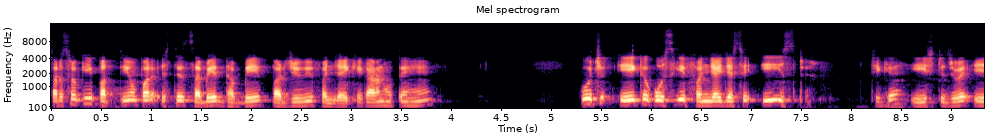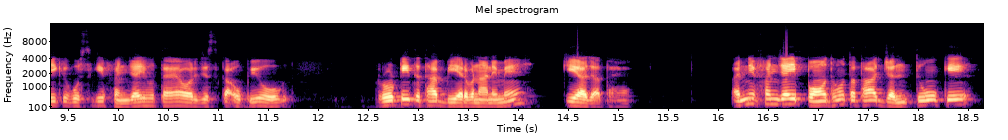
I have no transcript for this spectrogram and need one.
सरसों की पत्तियों पर स्थित सफ़ेद धब्बे परजीवी फंजाई के कारण होते हैं। कुछ एक कोश की फंजाई जैसे ईस्ट, ठीक है? ईस्ट जो है, एक कोश की फंजाई होता है और जिसका उपयोग रोटी तथा बियर बनाने में किया जाता है। अन्य फंजाई पौधों तथा जंतुओं के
